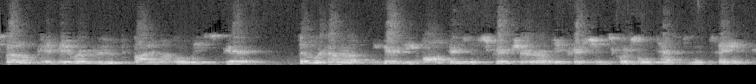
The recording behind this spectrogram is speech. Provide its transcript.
spoke and they were moved by the Holy Spirit. So we're talking about here the authors of Scripture, early Christians, of course, Old Testament saints.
